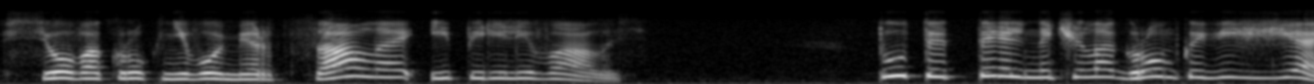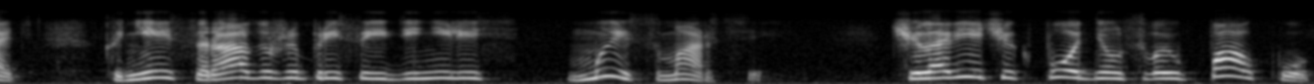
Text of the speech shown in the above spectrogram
Все вокруг него мерцало и переливалось. Тут Этель начала громко визжать, к ней сразу же присоединились мы с Марси. Человечек поднял свою палку,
